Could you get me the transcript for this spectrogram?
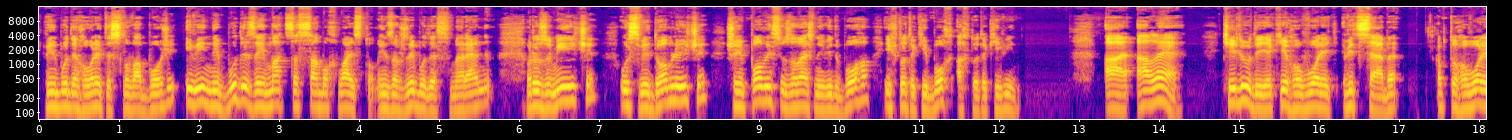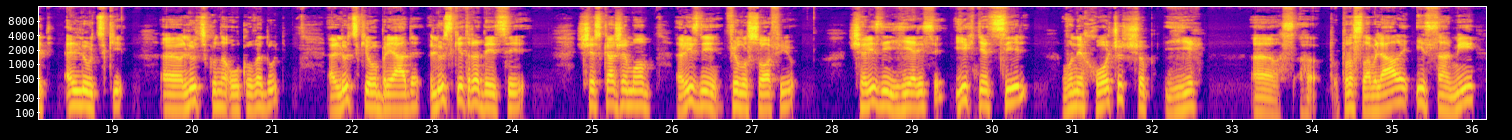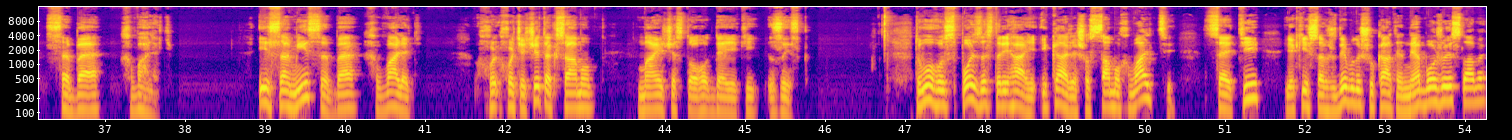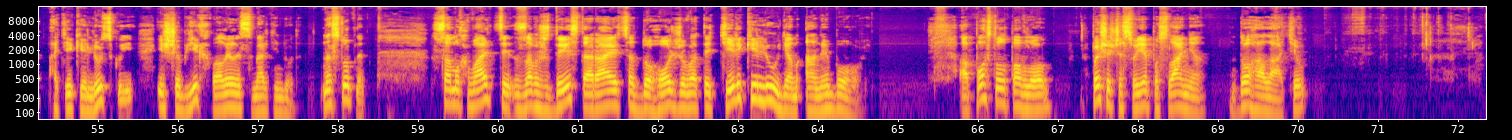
він буде говорити слова Божі, і він не буде займатися самохвальством. Він завжди буде смиренним, розуміючи, усвідомлюючи, що він повністю залежний від Бога, і хто такий Бог, а хто такий він. А, але ті люди, які говорять від себе, тобто говорять людські, е, людську науку ведуть, людські обряди, людські традиції, чи, скажімо, різні філософію, чи різні єресі, їхня ціль, вони хочуть, щоб їх е, е, прославляли і самі себе хвалять. І самі себе хвалять, хо- хочучи так само, маючи з того деякий зиск. Тому Господь застерігає і каже, що самохвальці це ті, які завжди будуть шукати не Божої слави, а тільки людської, і щоб їх хвалили смертні люди. Наступне. Самохвальці завжди стараються догоджувати тільки людям, а не Богові. Апостол Павло, пишучи своє послання до Галатів,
